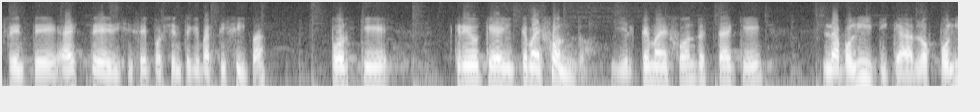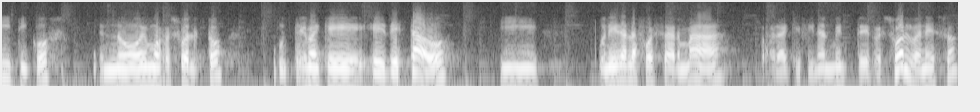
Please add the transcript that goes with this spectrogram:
frente a este 16% que participa, porque creo que hay un tema de fondo, y el tema de fondo está que la política, los políticos, no hemos resuelto un tema que eh, de Estado y poner a la Fuerza Armada para que finalmente resuelvan eso,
